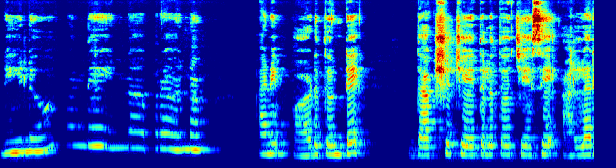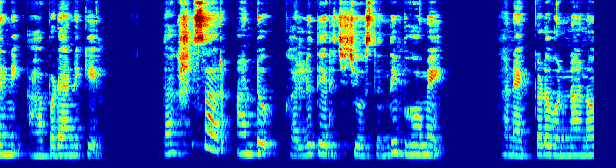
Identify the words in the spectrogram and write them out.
నీలో ఉంది నా ప్రాణం అని పాడుతుంటే దక్ష చేతులతో చేసే అల్లరిని ఆపడానికి దక్ష సార్ అంటూ కళ్ళు తెరిచి చూస్తుంది భూమి. తనెక్కడ ఉన్నానో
